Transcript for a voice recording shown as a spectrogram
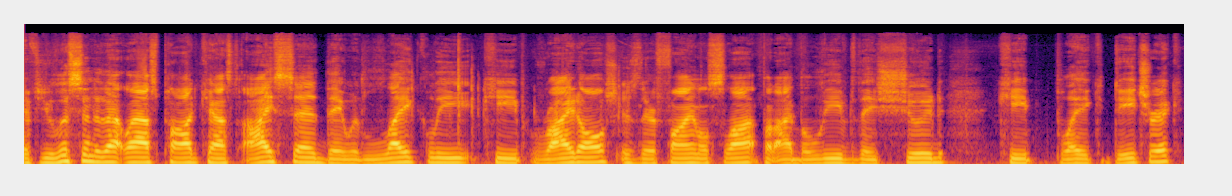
if you listen to that last podcast, I said they would likely keep Rydalch as their final slot, but I believed they should keep Blake Dietrick.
